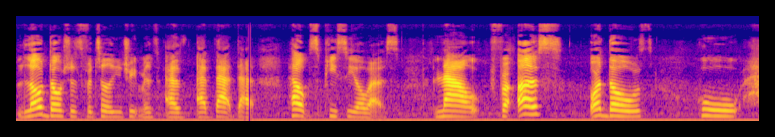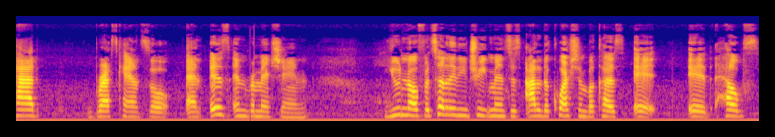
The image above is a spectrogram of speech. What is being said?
low dosage fertility treatments as at that that helps PCOS. Now, for us or those who had breast cancer and is in remission, you know fertility treatments is out of the question because it it helps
